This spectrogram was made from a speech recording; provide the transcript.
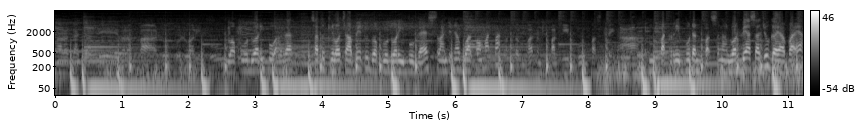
harga cabai berapa dua puluh dua ribu 22.000 harga 1 kilo cabai itu 22.000 guys. Selanjutnya buat tomat Pak ribu empat setengah 4.000 dan 4 setengah luar biasa juga ya Pak ya.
